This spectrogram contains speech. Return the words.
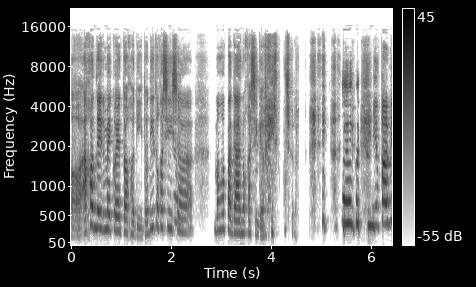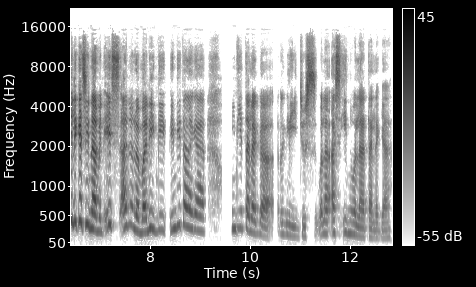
Oo, ako din may kuwento ako dito. Dito kasi sa mga pagano kasi Mm. kami, charot. Yung family kasi namin is ano naman, hindi hindi talaga hindi talaga religious. Wala as in wala talaga.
